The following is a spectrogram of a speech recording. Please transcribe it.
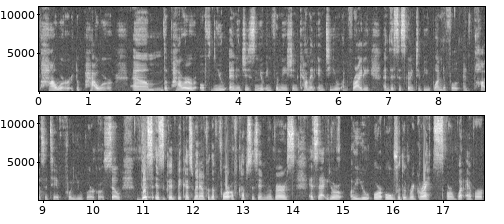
power the power um, the power of new energies new information coming into you on Friday and this is going to be wonderful and positive for you Virgo. So this is good because whenever the four of cups is in reverse is that you're you or over the regrets or whatever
